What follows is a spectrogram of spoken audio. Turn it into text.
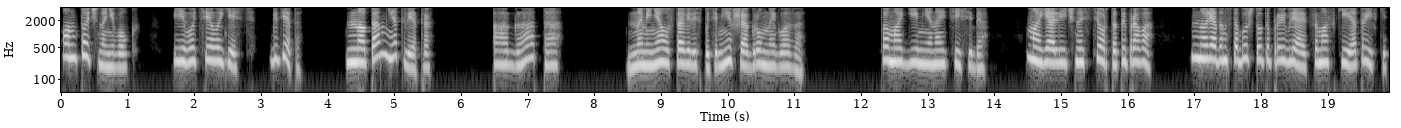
«Он точно не волк. Его тело есть, где-то. Но там нет ветра». «Агата...» На меня уставились потемневшие огромные глаза. «Помоги мне найти себя. Моя личность стерта, ты права. Но рядом с тобой что-то проявляется, мазки, отрывки.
